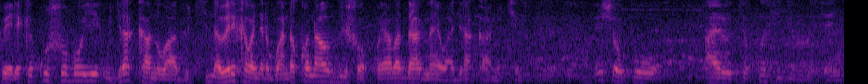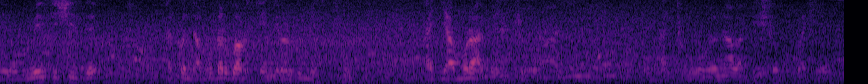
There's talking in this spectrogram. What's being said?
twereke ko ushoboye ugira akantu wadukina wereke abanyarwanda ko nawe bishop yaba adahari nawe wagira akantu ukina. Bishopu aherutse kusigira urusengero mu minsi ishize ariko ndavuga rwa rusengero rw'imitwe. Ajya muri amerika i burayi atumiwe n'ababishopu bagenzi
